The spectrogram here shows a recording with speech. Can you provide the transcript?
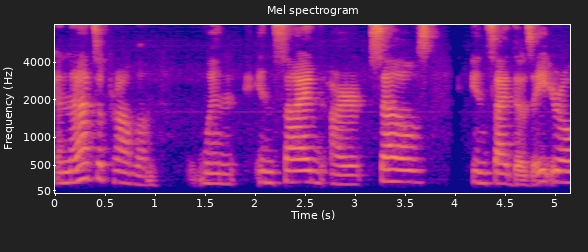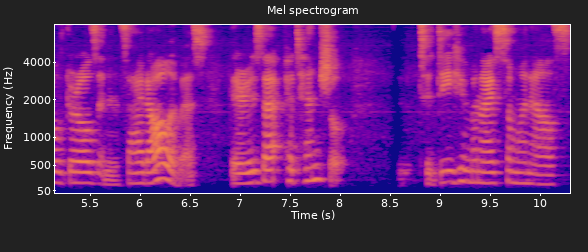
And that's a problem when inside ourselves, inside those eight year old girls, and inside all of us, there is that potential to dehumanize someone else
